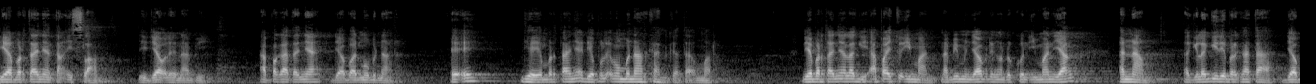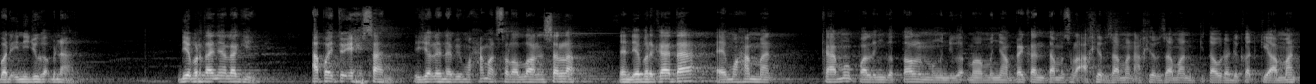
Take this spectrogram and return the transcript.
Dia bertanya tentang Islam. Dijawab oleh Nabi. Apa katanya? Jawabanmu benar. Eh, eh, dia yang bertanya, dia pula membenarkan kata Umar. Dia bertanya lagi, apa itu iman? Nabi menjawab dengan rukun iman yang enam. Lagi-lagi dia berkata, jawaban ini juga benar. Dia bertanya lagi, apa itu ihsan? Dijawab oleh Nabi Muhammad sallallahu alaihi wasallam dan dia berkata, "Eh Muhammad, kamu paling getol menyampaikan tentang masalah akhir zaman akhir zaman kita udah dekat kiamat.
